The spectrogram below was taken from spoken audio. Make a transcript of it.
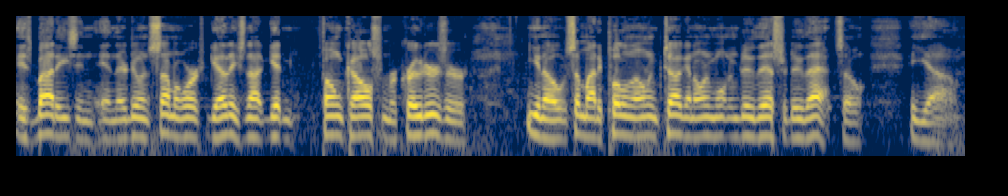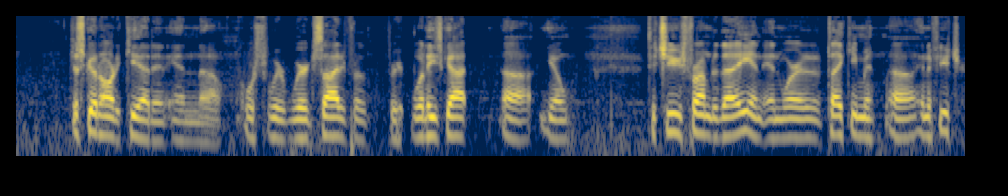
his buddies, and, and they're doing summer work together. He's not getting phone calls from recruiters or, you know, somebody pulling on him, tugging on him, wanting him to do this or do that. So he uh, just good-hearted kid, and, and uh, of course we're we're excited for for what he's got, uh, you know, to choose from today, and, and where it'll take him in, uh, in the future.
